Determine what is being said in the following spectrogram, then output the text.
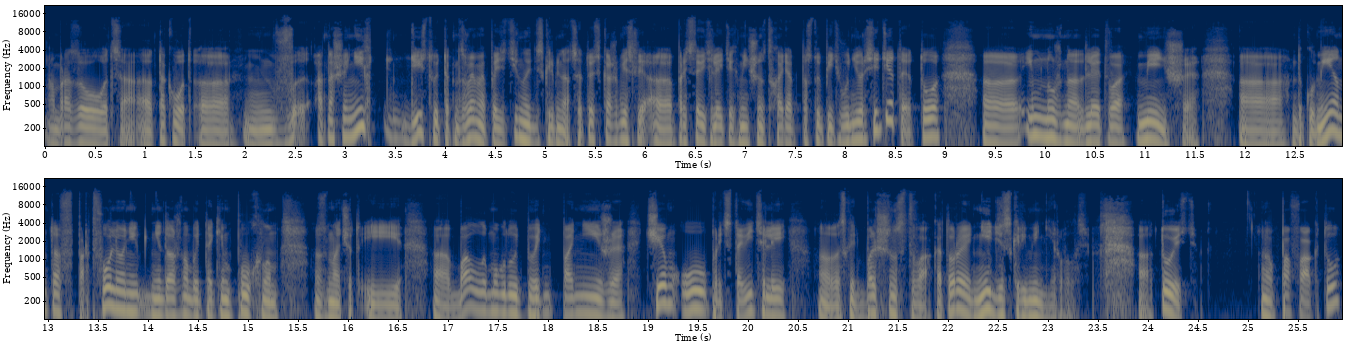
образовываться. А, так вот, э, в отношении их действует так называемая позитивная дискриминация. То есть, скажем, если э, представители этих меньшинств хотят поступить в университеты, то э, им нужно для этого меньше документов, портфолио не должно быть таким пухлым, значит, и баллы могут быть пониже, чем у представителей, так сказать, большинства, которое не дискриминировалось. То есть Э, по факту,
